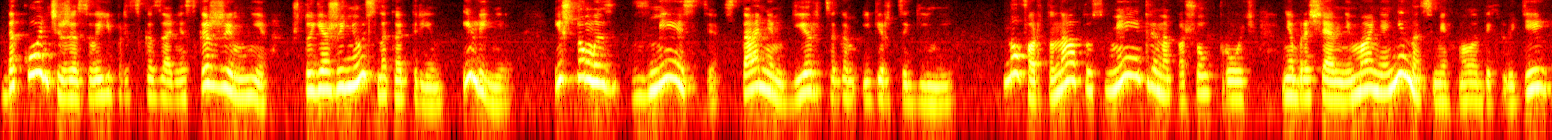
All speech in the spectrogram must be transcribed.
да кончи же свои предсказания. Скажи мне, что я женюсь на Катрин или нет, и что мы вместе станем герцогом и герцогиней. Но Фортунатус медленно пошел прочь, не обращая внимания ни на смех молодых людей,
